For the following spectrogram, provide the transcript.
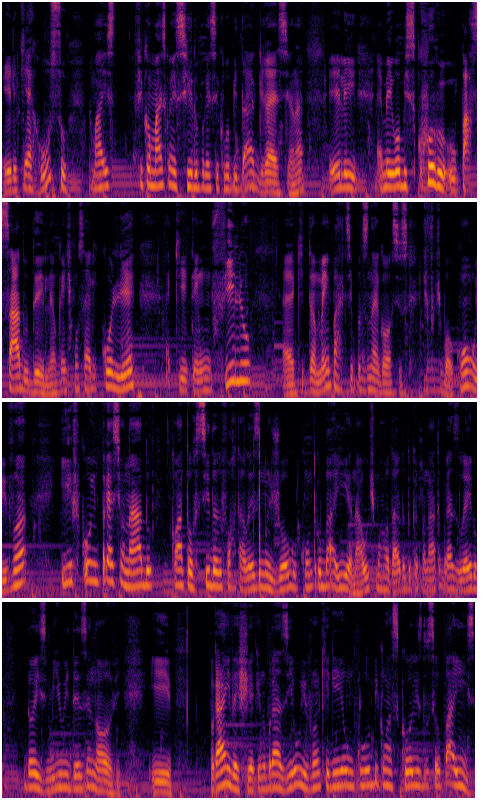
Ele que é russo, mas ficou mais conhecido por esse clube da Grécia, né? Ele é meio obscuro o passado dele, né? O que a gente consegue colher é que tem um filho é, que também participa dos negócios de futebol com o Ivan e ficou impressionado com a torcida do Fortaleza no jogo contra o Bahia, na última rodada do Campeonato Brasileiro 2019. E para investir aqui no Brasil, o Ivan queria um clube com as cores do seu país.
